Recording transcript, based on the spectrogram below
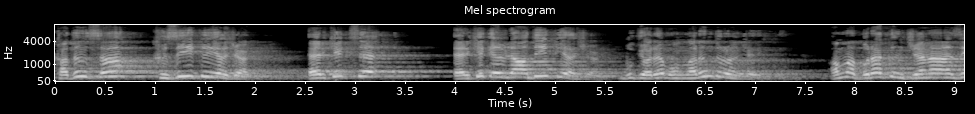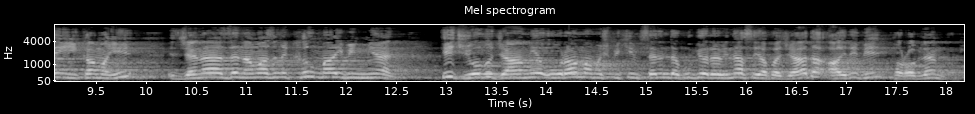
kadınsa kızı yıkayacak. Erkekse erkek evladı yıkayacak. Bu görev onlarındır öncelikle. Ama bırakın cenazeyi yıkamayı, cenaze namazını kılmayı bilmeyen, hiç yolu camiye uğramamış bir kimsenin de bu görevi nasıl yapacağı da ayrı bir problemdir.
